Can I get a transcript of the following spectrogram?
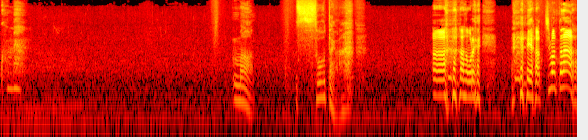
ごめん。まあそうだよなああ 俺 やっちまったな。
